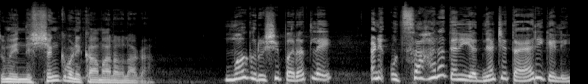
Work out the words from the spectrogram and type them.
तुम्ही निशंकपणे कामाला लागा. मग ऋषी परतले आणि उत्साहानं त्यांनी यज्ञाची तयारी केली.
